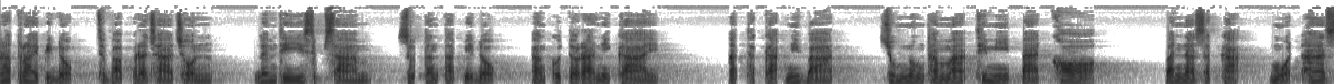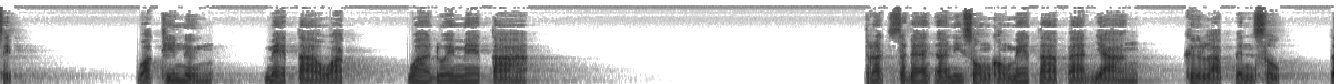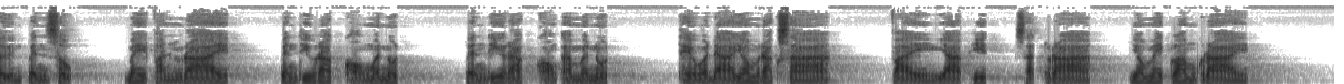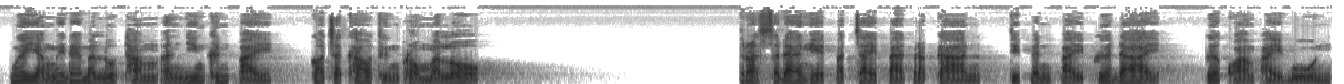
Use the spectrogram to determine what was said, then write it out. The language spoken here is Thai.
พระไตรปิฎกฉบับประชาชน เล่มที่ 23 สุตตันตปิฎกอังกุตระนิกาย อัฏฐกะนิบาตชุมนุมธรรมะที่มีแปดข้อ บรรณาสกะหมวดห้าสิบวรรคที่หนึ่งเมตตาวรรคว่าด้วยเมตตา ตรัสแสดงอานิสงค์ของเมตตาแปดอย่าง คือหลับเป็นสุข ตื่นเป็นสุข ไม่ฝันร้าย เป็นที่รักของมนุษย์ เป็นที่รักของอมนุษย์ เทวดาย่อมรักษา ไฟ ยาพิษ สัตรา ย่อมไม่กล้ามกลาย เมื่อยังไม่ได้บรรลุธรรมอันยิ่งขึ้นไป ก็จะเข้าถึงพรหมโลก ตรัสแสดงเหตุปัจจัยแปดประการที่เป็นไปเพื่อได้ เพื่อความไพ่บูรณ์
